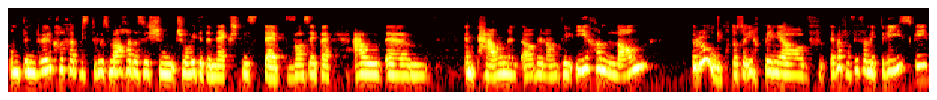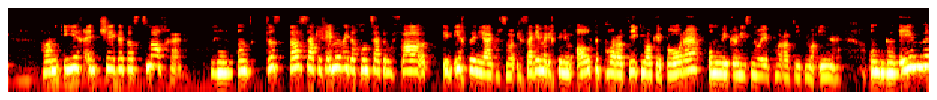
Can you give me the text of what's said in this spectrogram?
und dann wirklich etwas daraus machen, das ist schon, schon wieder der nächste Step, was eben auch ähm, Empowerment anbelangt. Weil ich habe lang gebraucht. Also ich bin ja eben von 35 habe ich entschieden, das zu machen. Mhm. Und das, das sage ich immer wieder, kommt es auch darauf an, ich bin ja eigentlich so, ich sage immer, ich bin im alten Paradigma geboren und wir gehen ins neue Paradigma rein. Und mhm. immer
